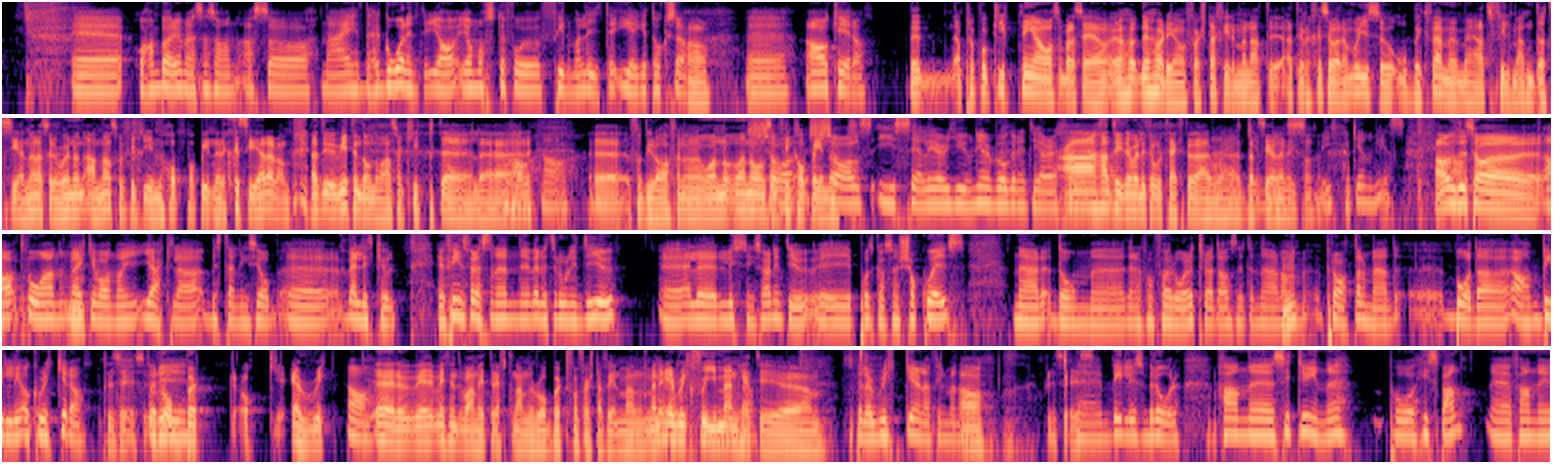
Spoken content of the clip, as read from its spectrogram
Eh, och han började med, sen sa han alltså nej, det här går inte. Jag, jag måste få filma lite eget också. Ja. Eh, ja, okej då. Det, apropå klippning, jag måste bara säga, jag, det hörde jag om första filmen, att, att regissören var ju så obekväm med att filma dödsscenerna, så det var ju någon annan som fick in, hopp, hopp in och regissera dem. Jag vet inte om det var han som klippte eller Jaha, ja. eh, fotografen, det var, någon som fick hoppa in och... Charles E. Sellier Jr. vågade inte göra det själv. Ah, han tyckte det var lite otäckt det där med dödsscener liksom. Vilken mes. Ja, Ja. du sa... Ja, tvåan Mm. verkar vara någon jäkla beställningsjobb. Eh, väldigt kul. Det finns förresten en väldigt rolig intervju, eh, eller lyssningsvärd intervju i podcasten Shockwaves. När de, eh, den är från förra året tror jag, det avsnittet, när de Mm. pratar med eh, båda, ja, Billy och Ricky då. Precis. För i- Robert och Eric. Ja, Eller, jag vet inte vad han heter i efternamn, Robert från första filmen. Men Eric Eric, Freeman heter ju... eh, som spelar Ricky i den här filmen. Då. Ja, precis. Eh, Billys bror. Han eh, sitter ju inne på hispan, eh, för han är ju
